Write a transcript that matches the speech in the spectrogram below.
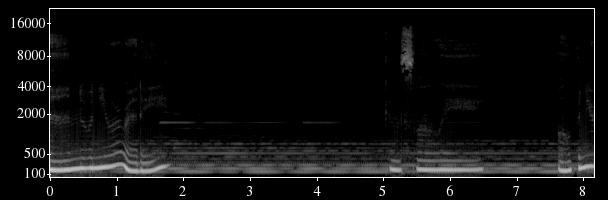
And when you are ready, you can slowly open your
